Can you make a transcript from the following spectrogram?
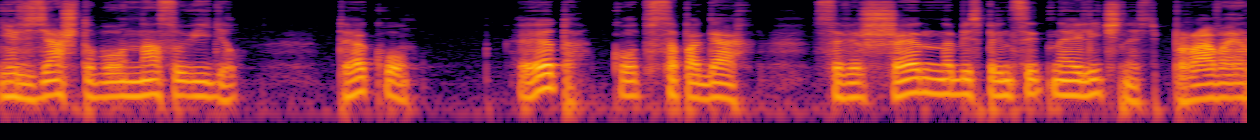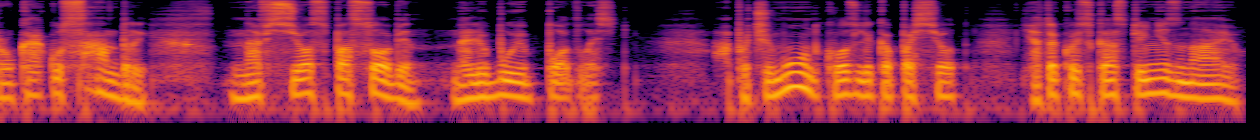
Нельзя, чтобы он нас увидел. Ты о ком? Это кот в сапогах. Совершенно беспринципная личность, правая рука Кусандры. На все способен, на любую подлость. А почему он козлика пасет? Я такой сказки не знаю.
